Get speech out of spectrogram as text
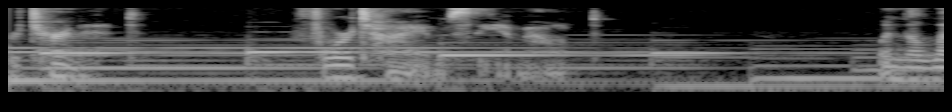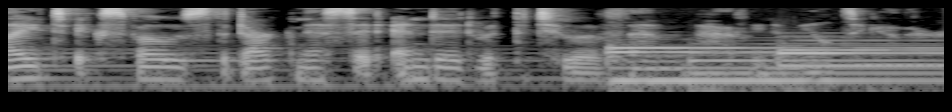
return it four times the amount. When the light exposed the darkness, it ended with the two of them having a meal together.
